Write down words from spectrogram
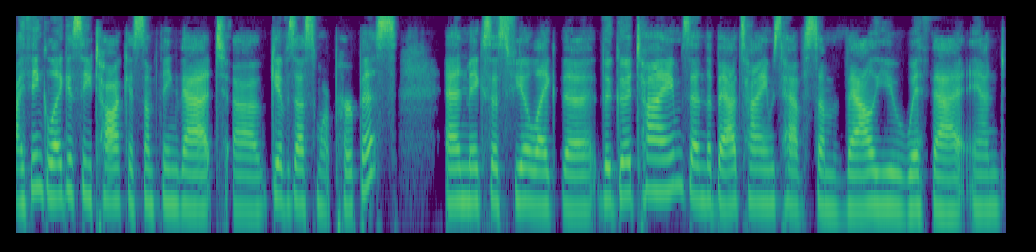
I think legacy talk is something that uh, gives us more purpose and makes us feel like the the good times and the bad times have some value with that. And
